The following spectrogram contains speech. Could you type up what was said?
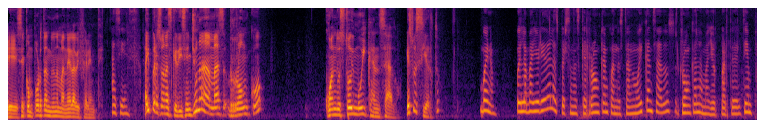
eh, se comportan de una manera diferente. Así es. Hay personas que dicen, yo nada más ronco cuando estoy muy cansado. ¿Eso es cierto? Bueno, pues la mayoría de las personas que roncan cuando están muy cansados, roncan la mayor parte del tiempo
